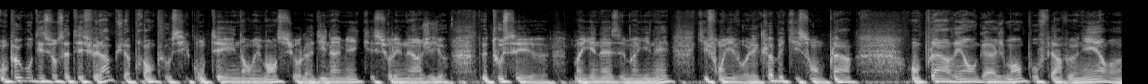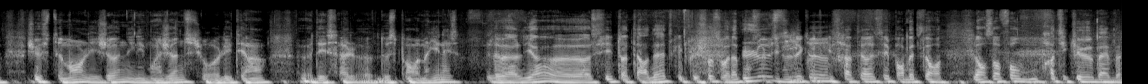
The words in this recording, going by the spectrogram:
on peut compter sur cet effet-là, puis après on peut aussi compter énormément sur la dynamique et sur l'énergie de tous ces euh, mayonnaises et mayennais qui font vivre les clubs et qui sont en plein, en plein réengagement pour faire venir euh, justement les jeunes et les moins jeunes sur les terrains euh, des salles de sport mayonnaises. Vous avez un lien, euh, un site internet, quelque chose voilà, pour le ceux qui nous écoutent, qui seraient intéressés pour mettre leur, leurs enfants ou pratiquer eux-mêmes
